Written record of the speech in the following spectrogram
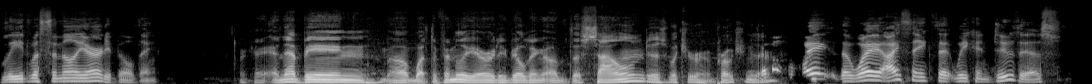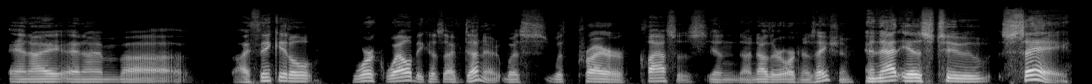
lead with familiarity building. Okay, and that being uh, what the familiarity building of the sound is what you're approaching there. the way the way I think that we can do this, and I and I'm uh, I think it'll work well because I've done it with with prior classes in another organization, and that is to say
